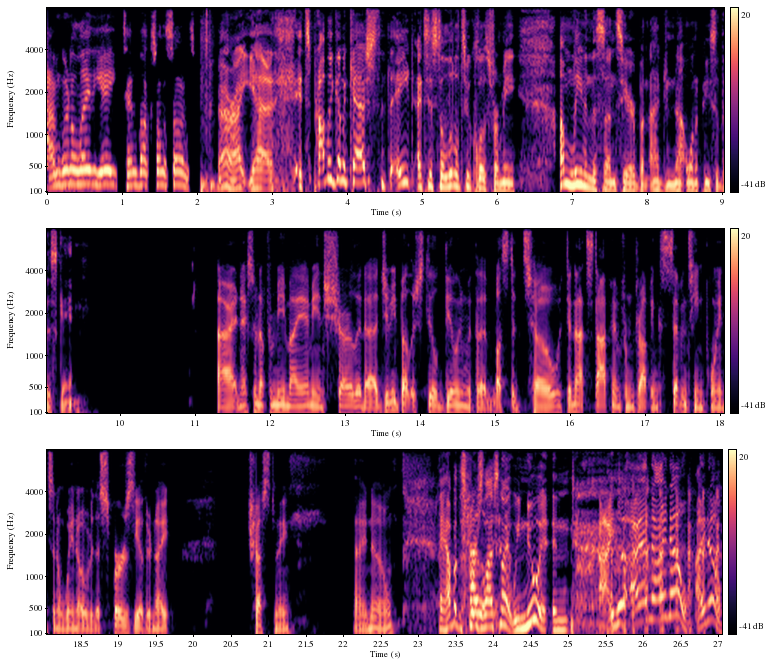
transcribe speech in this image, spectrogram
I'm going to lay the eight, 10 bucks on the Suns. All right. Yeah. It's probably going to cash the eight. It's just a little too close for me. I'm leaning the Suns here, but I do not want a piece of this game. All right, next one up for me, Miami and Charlotte. Uh, Jimmy Butler still dealing with a busted toe. Did not stop him from dropping 17 points in a win over the Spurs the other night. Trust me, I know. Hey, how about the Spurs how, last night? We knew it, and I know, I know, I know, I know.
